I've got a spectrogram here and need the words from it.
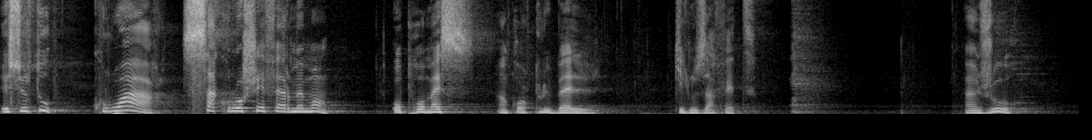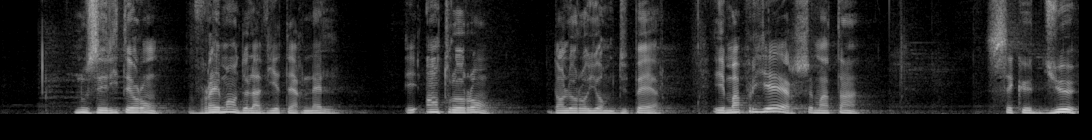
et surtout croire, s'accrocher fermement aux promesses encore plus belles qu'il nous a faites. Un jour, nous hériterons vraiment de la vie éternelle et entrerons dans le royaume du Père. Et ma prière ce matin, c'est que Dieu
